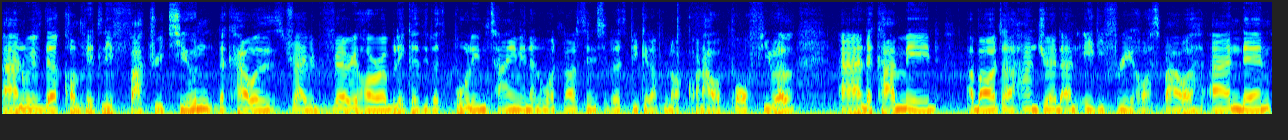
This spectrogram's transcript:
And with the completely factory tune the car was driving very horribly because it was pulling timing and whatnot since it was picking up knock on our poor fuel. And the car made about 183 horsepower. And then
